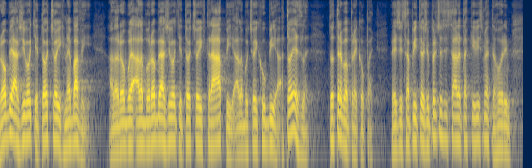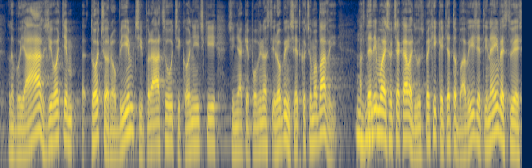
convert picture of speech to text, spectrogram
robia v živote to, čo ich nebaví. Ale robia, alebo robia v živote to, čo ich trápi, alebo čo ich ubíja. A to je zle. To treba prekopať. Vieš, že sa pýtajú, že prečo si stále taký vysmetný. Hovorím, lebo ja v živote to, čo robím, či prácu, či koníčky, či nejaké povinnosti, robím všetko, čo ma baví. A vtedy môžeš očakávať úspechy, keď ťa to baví, že ty neinvestuješ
